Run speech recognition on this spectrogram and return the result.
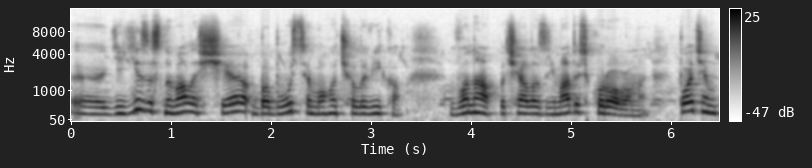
Е, її заснувала ще бабуся мого чоловіка. Вона почала займатися коровами. Потім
